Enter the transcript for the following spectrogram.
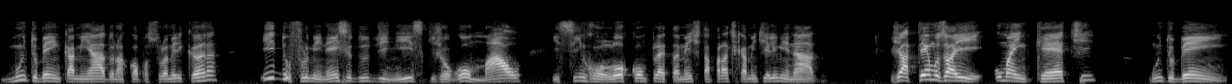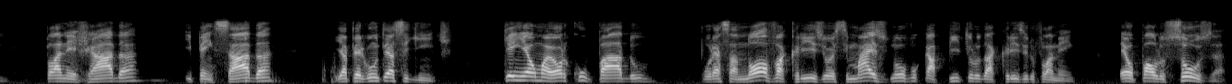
muito bem encaminhado na Copa Sul-Americana, e do Fluminense do Diniz, que jogou mal e se enrolou completamente, está praticamente eliminado. Já temos aí uma enquete muito bem planejada e pensada. E a pergunta é a seguinte: quem é o maior culpado por essa nova crise ou esse mais novo capítulo da crise do Flamengo? É o Paulo Souza?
